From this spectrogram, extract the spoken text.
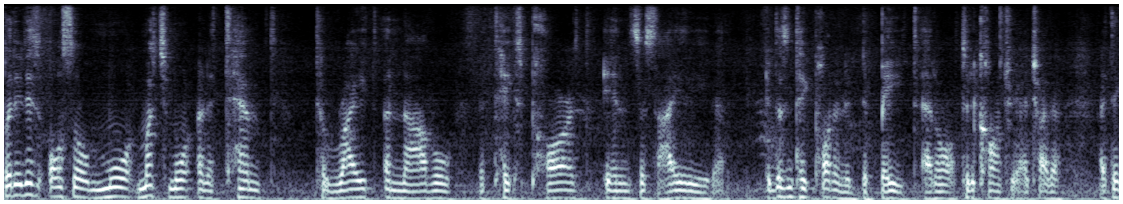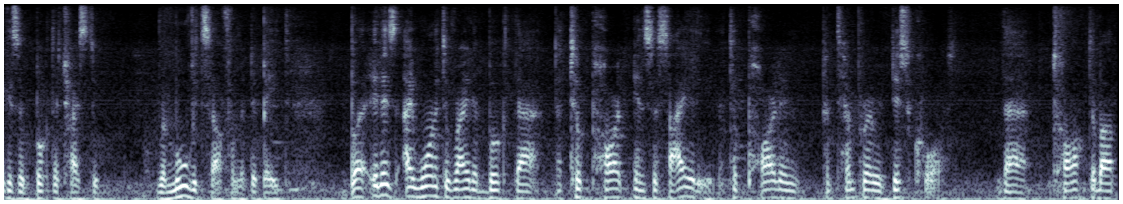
But it is also more much more an attempt to write a novel that takes part in society that it doesn't take part in a debate at all. To the contrary, I try to I think it's a book that tries to remove itself from a debate. But it is I wanted to write a book that, that took part in society, that took part in contemporary discourse that talked about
